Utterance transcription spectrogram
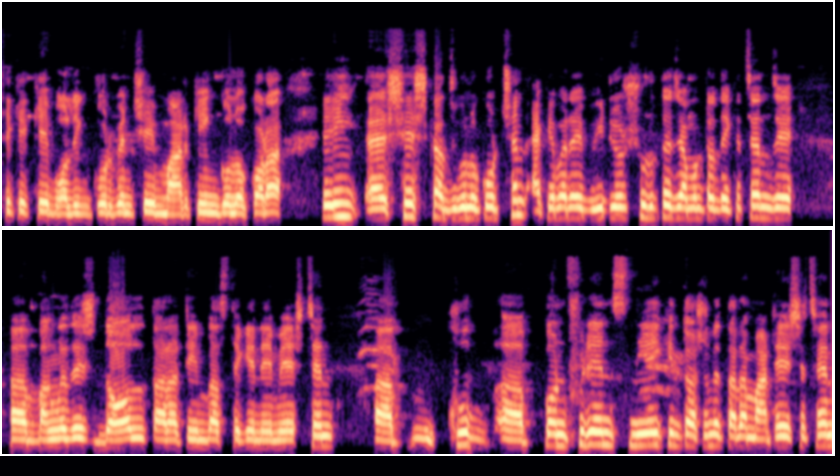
থেকে কে বোলিং করবেন, সেই মার্কিংগুলো করা। এই শেষ কাজগুলো করছেন। একেবারে ভিডিওর শুরুতে যেমনটা দেখেছেন যে বাংলাদেশ দল, তারা টিম বাস থেকে নেমে এসছেন। খুব কনফিডেন্স নিয়েই কিন্তু আসলে তারা মাঠে এসেছেন।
